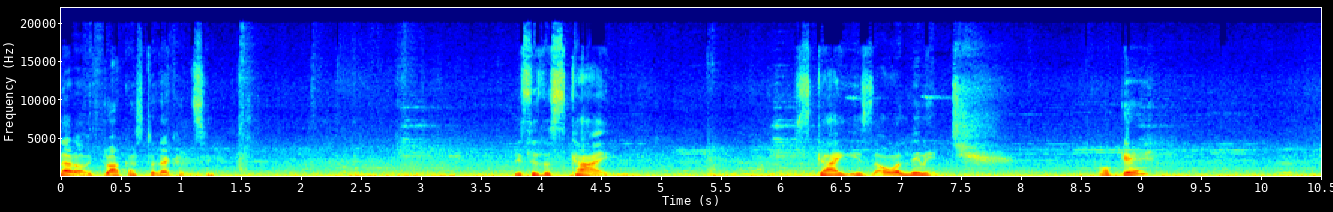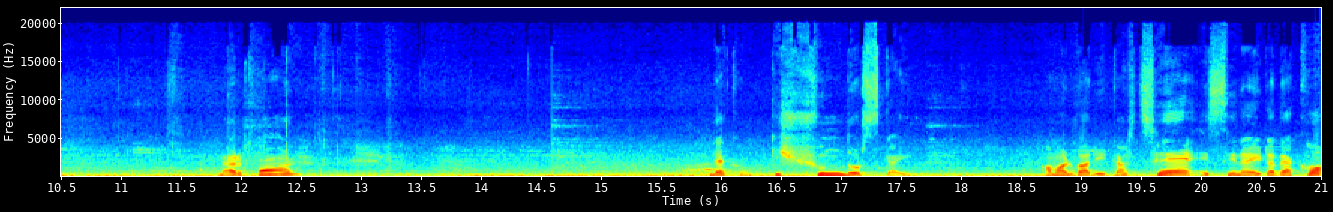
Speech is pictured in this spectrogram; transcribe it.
দাঁড়াও, একটু আকাশটা দেখাচ্ছি। This is the sky sky is our limit okay তারপর দেখো, কি সুন্দর স্কাই। আমার বাড়ির কাছে এই সিনারিটা দেখো,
